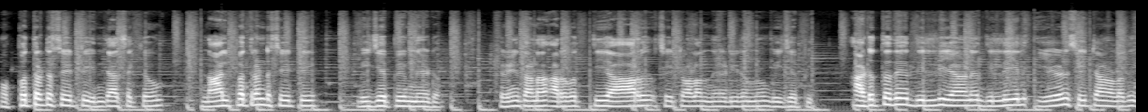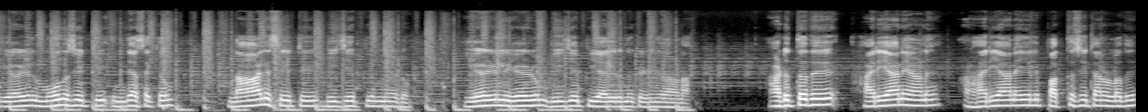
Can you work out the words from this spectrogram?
മുപ്പത്തെട്ട് സീറ്റ് ഇന്ത്യ സഖ്യവും നാൽപ്പത്തിരണ്ട് സീറ്റ് ബി ജെ പിയും നേടും. കഴിഞ്ഞ തവണ അറുപത്തി ആറ് സീറ്റോളം നേടിയിരുന്നു ബി ജെ പി. അടുത്തത് ദില്ലിയാണ്. ദില്ലിയിൽ ഏഴ് സീറ്റാണുള്ളത്. ഏഴിൽ മൂന്ന് സീറ്റ് ഇന്ത്യ സഖ്യവും നാല് സീറ്റ് ബി ജെ പിയും നേടും. ഏഴിൽ ഏഴും ബി ജെ പി ആയിരുന്നു കഴിഞ്ഞ തവണ. അടുത്തത് ഹരിയാനയാണ്. ഹരിയാനയിൽ പത്ത് സീറ്റാണുള്ളത്.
